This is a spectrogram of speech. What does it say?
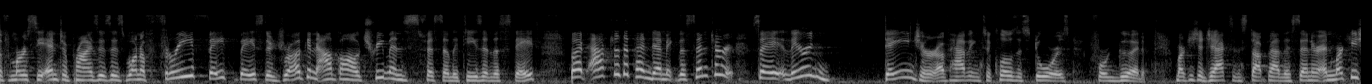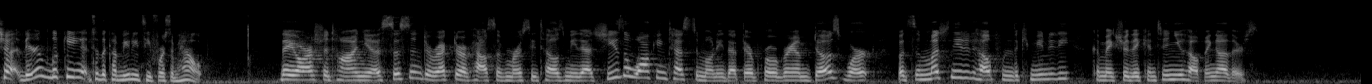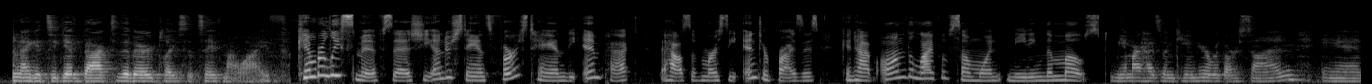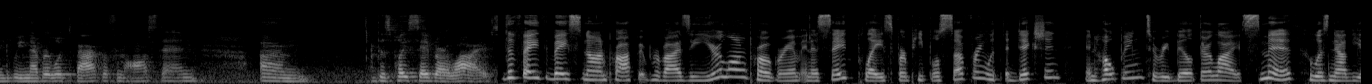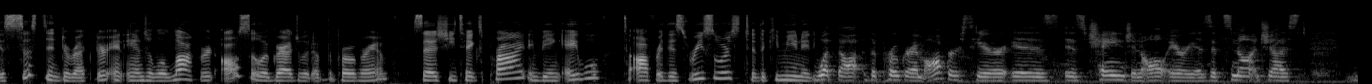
of Mercy Enterprises is one of three faith-based drug and alcohol treatment facilities in the state. But after the pandemic, the center say they're in danger of having to close its doors for good. Markeisha Jackson stopped by the center, and Markeisha, they're looking to the community for some help. They are, Shatanya. Assistant Director of House of Mercy tells me that she's a walking testimony that their program does work, but some much needed help from the community can make sure they continue helping others. And I get to give back to the very place that saved my life. Kimberly Smith says she understands firsthand the impact the House of Mercy Enterprises can have on the life of someone needing them most. Me and my husband came here with our son, and we never looked back. We're from Austin. Um, this place saved our lives. The faith-based nonprofit provides a year-long program in a safe place for people suffering with addiction and hoping to rebuild their life. Smith, who is now the assistant director, and Angela Lockhart, also a graduate of the program, says she takes pride in being able to offer this resource to the community. What the, the program offers here is, is change in all areas. It's not just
